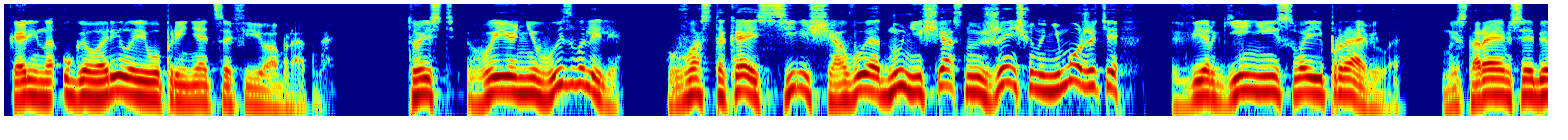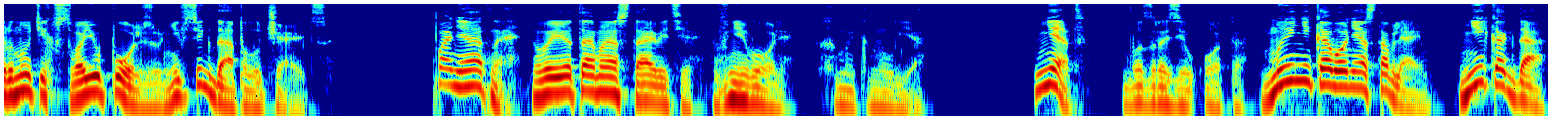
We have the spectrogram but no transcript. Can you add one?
Карина уговорила его принять Софию обратно». «То есть вы ее не вызволили? У вас такая силища, а вы одну несчастную женщину не можете...» «В Виргинии свои правила. Мы стараемся обернуть их в свою пользу. Не всегда получается». «Понятно. Вы ее там и оставите, в неволе хмыкнул я. Нет, возразил Отто, мы никого не оставляем. Никогда.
